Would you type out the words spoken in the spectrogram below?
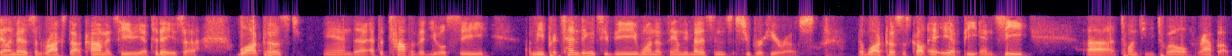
FamilyMedicineRocks.com and see uh, today's uh, blog post. And uh, at the top of it, you will see me pretending to be one of family medicine's superheroes. The blog post is called AAFPNC uh, 2012 Wrap Up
